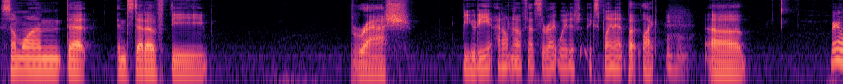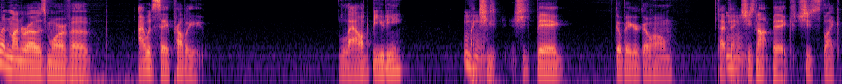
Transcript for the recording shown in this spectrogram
Someone that instead of the brash beauty, I don't know if that's the right way to explain it, but like mm-hmm. uh, Marilyn Monroe is more of a, I would say probably loud beauty. Like mm-hmm. she's she's big, go big or go home type thing. Mm-hmm. She's not big. She's like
